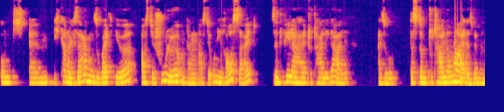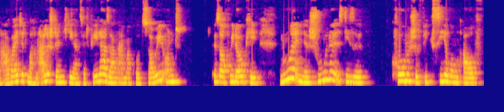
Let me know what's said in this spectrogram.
Und ähm, ich kann euch sagen, sobald ihr aus der Schule und dann aus der Uni raus seid, sind Fehler halt total egal. Also das ist dann total normal. Also wenn man arbeitet, machen alle ständig die ganze Zeit Fehler, sagen einmal kurz sorry und ist auch wieder okay. Nur in der Schule ist diese komische Fixierung auf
